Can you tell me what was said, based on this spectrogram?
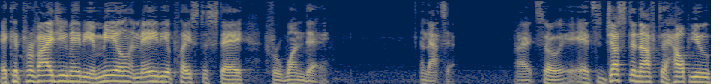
It could provide you maybe a meal and maybe a place to stay for one day. And that's it. Right? So it's just enough to help you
